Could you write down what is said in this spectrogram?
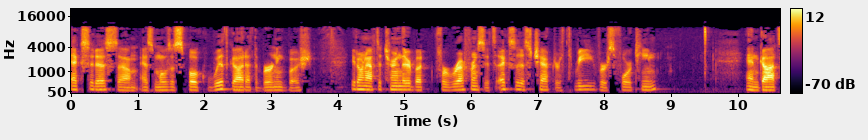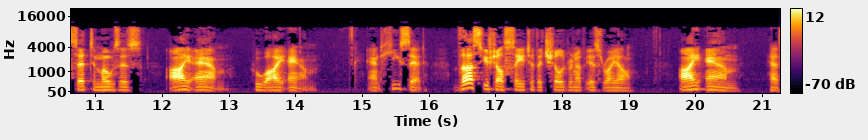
Exodus, um, as Moses spoke with God at the burning bush. You don't have to turn there, but for reference, it's Exodus chapter 3, verse 14. And God said to Moses, I am who I am. And he said, Thus you shall say to the children of Israel, I am has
